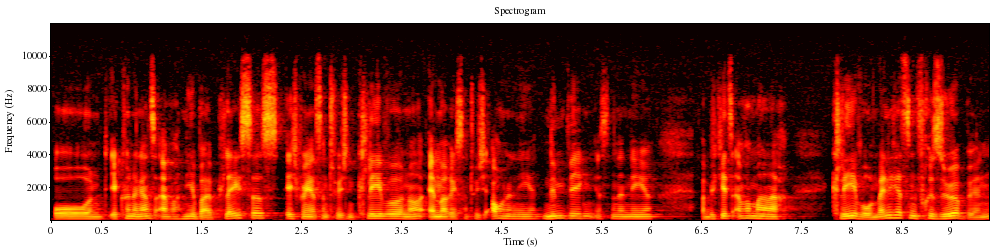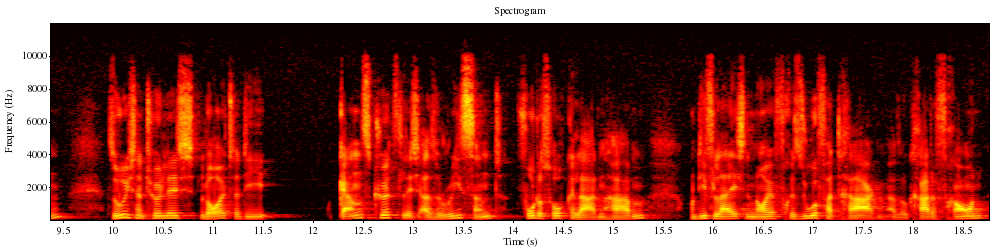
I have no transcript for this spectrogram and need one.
Und ihr könnt dann ganz einfach Nearby Places. Ich bin jetzt natürlich in Kleve, ne? Emmerich ist natürlich auch in der Nähe, Nimwegen ist in der Nähe. Aber ich gehe jetzt einfach mal nach Kleve. Und wenn ich jetzt ein Friseur bin, suche ich natürlich Leute, die ganz kürzlich, also recent, Fotos hochgeladen haben und die vielleicht eine neue Frisur vertragen. Also gerade Frauen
